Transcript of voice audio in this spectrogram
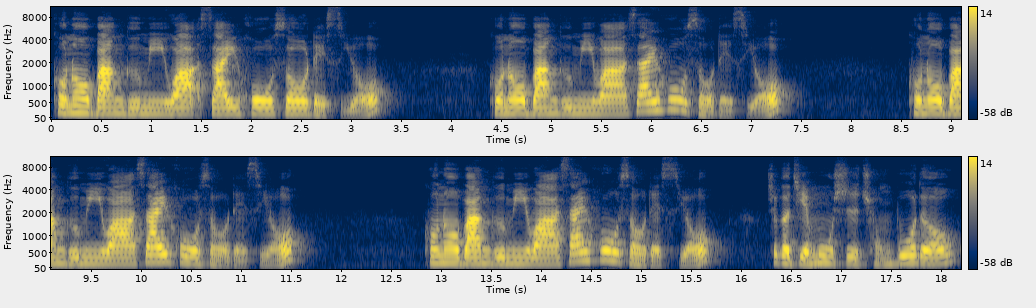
この番組は再放送ですよ。この番組は再放送ですよ。この番組は再放送ですよ。この番組は再放送ですよ。这个节目是重播的哦。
